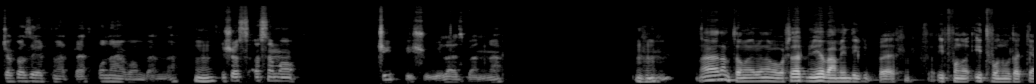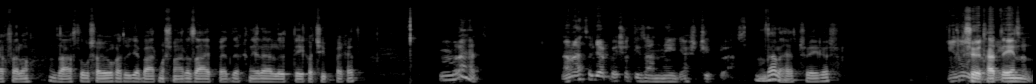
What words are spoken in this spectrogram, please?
csak azért, mert lett panel van benne. Mhm. És azt, azt hiszem a chip is új lesz benne. Mhm. Nem? Na, nem tudom, erről nem olvastam. Tehát nyilván mindig be, itt, von, itt vonultatják fel a zászlós hajókat, ugye bár most már az iPad-eknél előtték a csippeket. Lehet. Nem lehet, hogy ebbe is a 14-es chip lesz. De lehetséges. Én Sőt, hát én,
